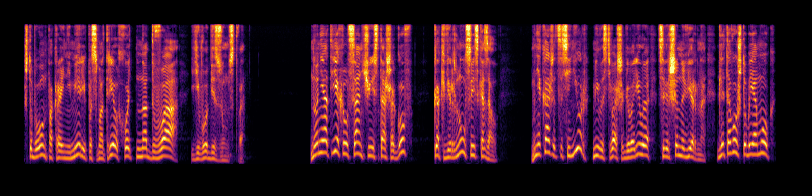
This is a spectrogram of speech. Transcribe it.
чтобы он, по крайней мере, посмотрел хоть на два его безумства. Но не отъехал Санчо из ста шагов, как вернулся и сказал — мне кажется, сеньор, милость ваша говорила совершенно верно. Для того, чтобы я мог,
